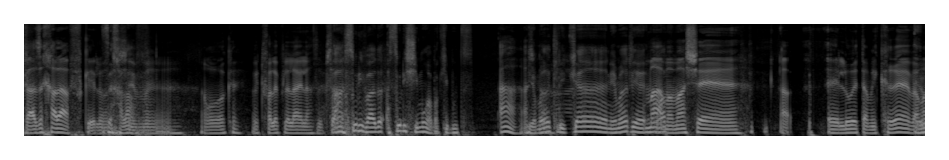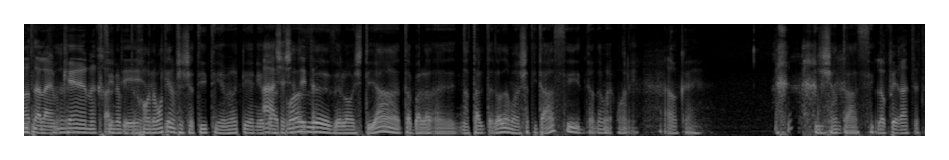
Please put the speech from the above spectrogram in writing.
ואז זה חלף, כאילו. זה חלף. אה, אמרו, אוקיי, הוא התפלפ ללילה, זה בסדר. אה, עשו לי ועד- עשו לי שימוע בקיבוץ. אה, היא. אומרת לי, כן, היא אומרת לי... מה, ממש אה, אה, העלו את המקרה ואמרת להם. כן, קצין אכלתי. הביטחון, אמרתי להם ששתיתי, היא אומרת לי, אני יודעת מה? זה, זה לא שתייה, אתה. נטלת, לא יודע מה, שתית אסיד, לא יודע מה היא אמרה לי, אוקיי, עישנת אסיד. לא פירטת.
